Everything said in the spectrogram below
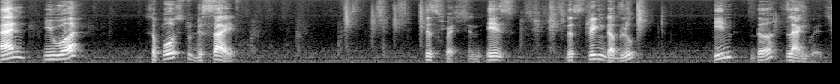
and you are supposed to decide this question is the string W in the language?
